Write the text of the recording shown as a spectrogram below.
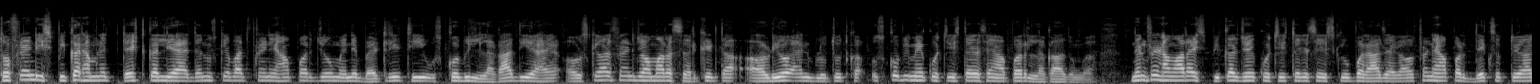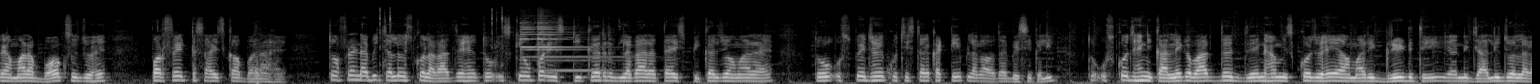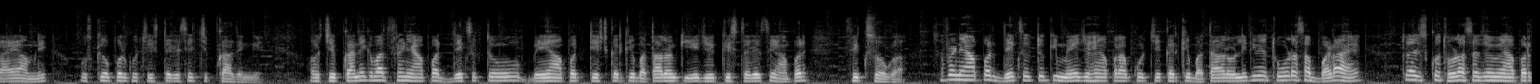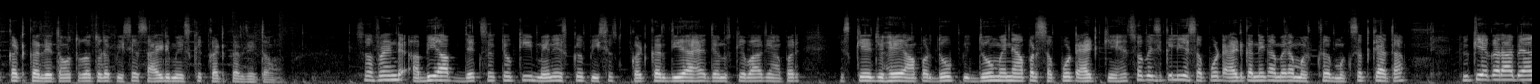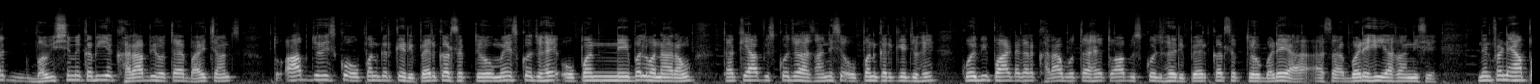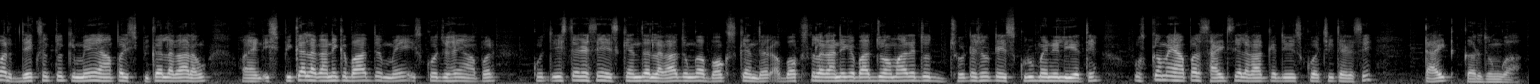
तो फ्रेंड स्पीकर हमने टेस्ट कर लिया है. देन उसके बाद फ्रेंड यहाँ पर जो मैंने बैटरी थी, उसको भी लगा दिया है. और उसके बाद फ्रेंड जो हमारा सर्किट था ऑडियो एंड ब्लूटूथ का, उसको भी मैं कुछ इस तरह से यहाँ पर लगा दूँगा. देन फ्रेंड हमारा स्पीकर जो है, कुछ इस तरह से इसके ऊपर आ जाएगा. और फ्रेंड यहाँ पर देख सकते हो यार, हमारा बॉक्स जो है परफेक्ट साइज़ का बना है. तो फ्रेंड अभी चलो इसको लगाते हैं. तो इसके ऊपर स्टिकर लगा रहता है स्पीकर जो हमारा है. तो उस पर जो है कुछ इस तरह का टेप लगा होता है बेसिकली तो उसको जो है निकालने के बाद देन हम इसको जो है, हमारी ग्रिड थी, यानी जाली जो लगाया हमने, उसके ऊपर कुछ इस तरह से चिपका देंगे। और चिपकाने के बाद फ्रेंड यहाँ पर देख सकते हो, मैं यहाँ पर टेस्ट करके बता रहा हूँ कि ये जो है किस तरह से यहाँ पर फिक्स होगा। सो फ्रेंड यहाँ पर देख सकते हो कि मैं जो है यहाँ पर आपको चेक करके बता रहा हूँ, लेकिन ये थोड़ा सा बड़ा है तो इसको थोड़ा सा जो मैं यहाँ पर कट कर देता हूँ थोड़ा थोड़ा पीछे साइड में इसके कट कर देता हूँ। सो so फ्रेंड अभी आप देख सकते हो कि मैंने इसके पीसेस को कट कर दिया है। देन उसके बाद यहाँ पर इसके जो है, यहाँ पर दो, जो मैंने यहाँ पर सपोर्ट ऐड किए हैं। सो बेसिकली ये सपोर्ट ऐड करने का मेरा मकसद मकसद क्या था? क्योंकि अगर आप यार भविष्य में कभी ये ख़राब भी होता है बाई चांस तो आप जो है इसको ओपन करके रिपेयर कर सकते हो। मैं इसको जो है ओपनेबल बना रहा हूँ, ताकि आप इसको जो आसानी से ओपन करके जो है कोई भी पार्ट अगर ख़राब होता है तो आप इसको जो है रिपेयर कर सकते हो बड़े आसा, बड़े ही आसानी से। देन फ्रेंड यहाँ पर देख सकते हो कि मैं यहाँ पर स्पीकर लगा रहा हूँ। एंड स्पीकर लगाने के बाद मैं इसको जो है यहाँ पर कुछ इस तरह से इसके अंदर लगा दूँगा बॉक्स के अंदर। अब बॉक्स को लगाने के बाद जो हमारे जो छोटे छोटे स्क्रू मैंने लिए थे, उसको मैं यहाँ पर साइड से लगा के जो इसको अच्छी तरह से टाइट कर दूँगा।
